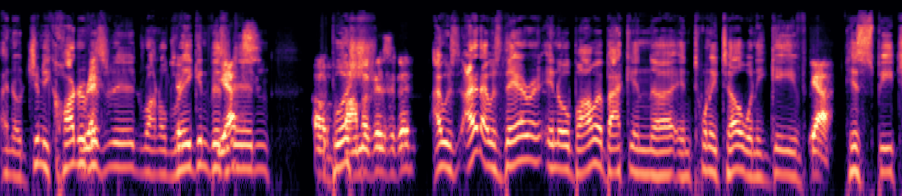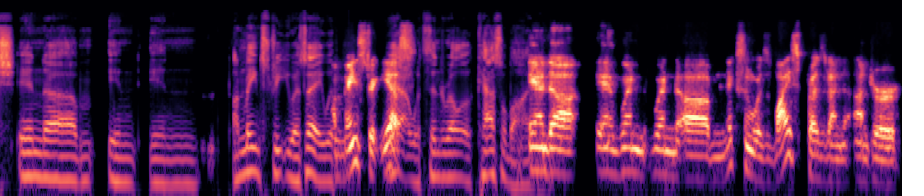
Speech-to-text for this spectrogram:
I know Jimmy Carter Re- visited, Ronald Jim- Reagan yes. Obama Bush. visited. I was I, I was there in Obama back in uh, in 2010 when he gave Yeah, his speech in um, in in on Main Street, USA, with on Main Street. Yes, yeah, with Cinderella Castle behind. and uh, and when when um, Nixon was vice president under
